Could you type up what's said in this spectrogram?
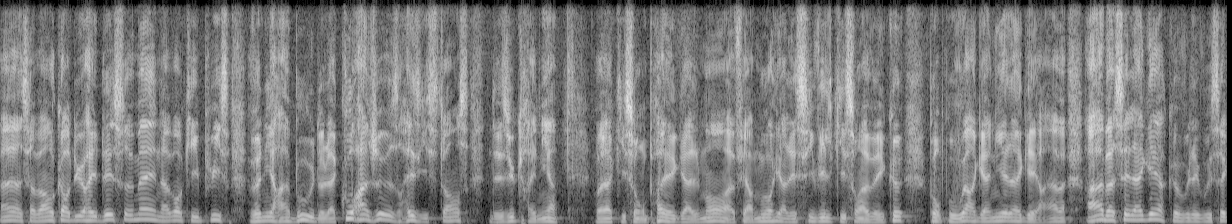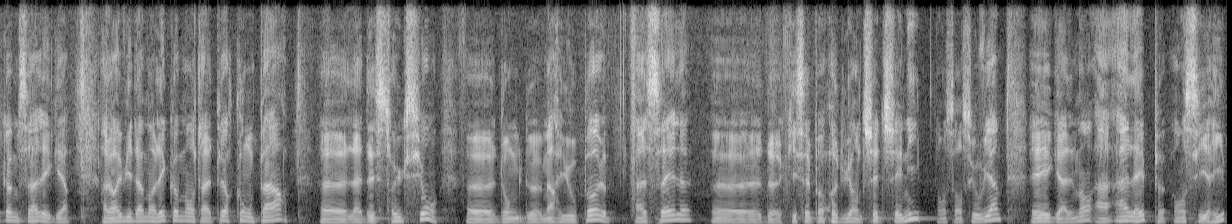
hein, ça va encore durer des semaines avant qu'ils puissent venir à bout de la courageuse résistance des Ukrainiens, voilà, qui sont prêts également à faire mourir les civils qui sont avec eux pour pouvoir gagner la guerre. Hein. Ah bah c'est la guerre que voulez-vous, c'est comme ça les guerres. Alors évidemment, les commentateurs comparent euh, la destruction euh, donc de Mariupol à celle euh, qui s'est produite en Tchétchénie, on s'en souvient, et également à Alep en Syrie,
